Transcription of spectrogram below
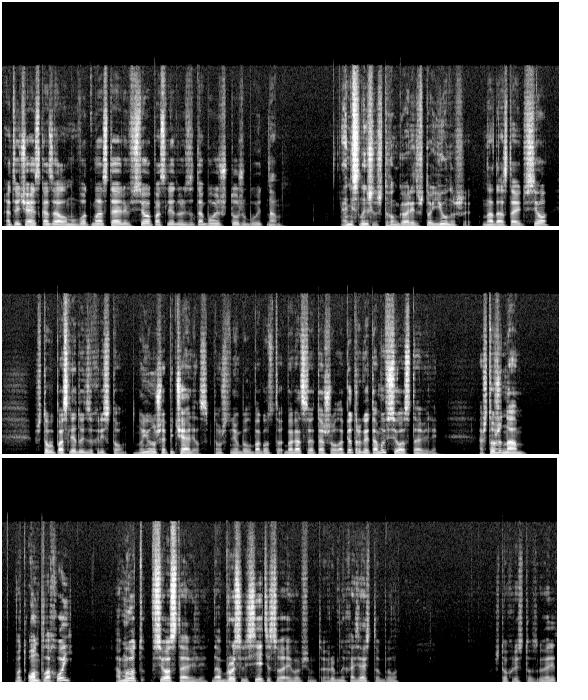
отвечая, сказал ему, вот мы оставили все, последовали за тобой, что же будет нам? Они слышат, что он говорит, что юноше надо оставить все — чтобы последовать за Христом. Но юноша опечалился, потому что у него было богатство, богатство и отошел. А Петр говорит, а мы все оставили. А что же нам? Вот он плохой, а мы вот все оставили. Да, бросили сети свои, в общем-то, рыбное хозяйство было. Что Христос говорит?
